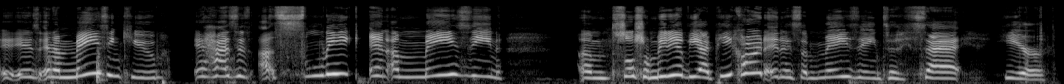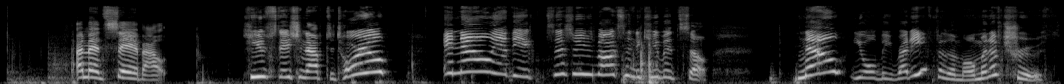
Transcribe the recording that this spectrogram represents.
It is an amazing cube. It has this uh, sleek and amazing um, social media VIP card. It is amazing to say here. I meant say about. Cube Station app tutorial. And now we have the accessories box and the cube itself. Now you will be ready for the moment of truth.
